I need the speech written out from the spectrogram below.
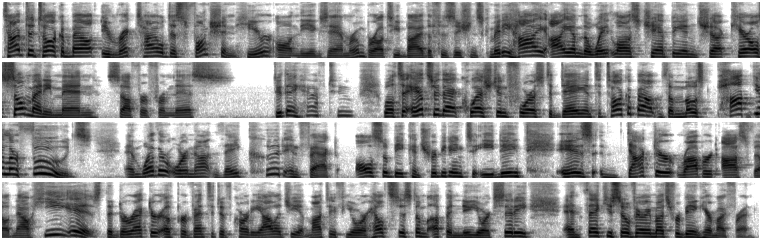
Time to talk about erectile dysfunction here on the exam room, brought to you by the Physicians Committee. Hi, I am the weight loss champion, Chuck Carroll. So many men suffer from this. Do they have to? Well, to answer that question for us today and to talk about the most popular foods and whether or not they could, in fact, also be contributing to ED is Dr. Robert Ostfeld. Now, he is the director of preventative cardiology at Montefiore Health System up in New York City. And thank you so very much for being here, my friend.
